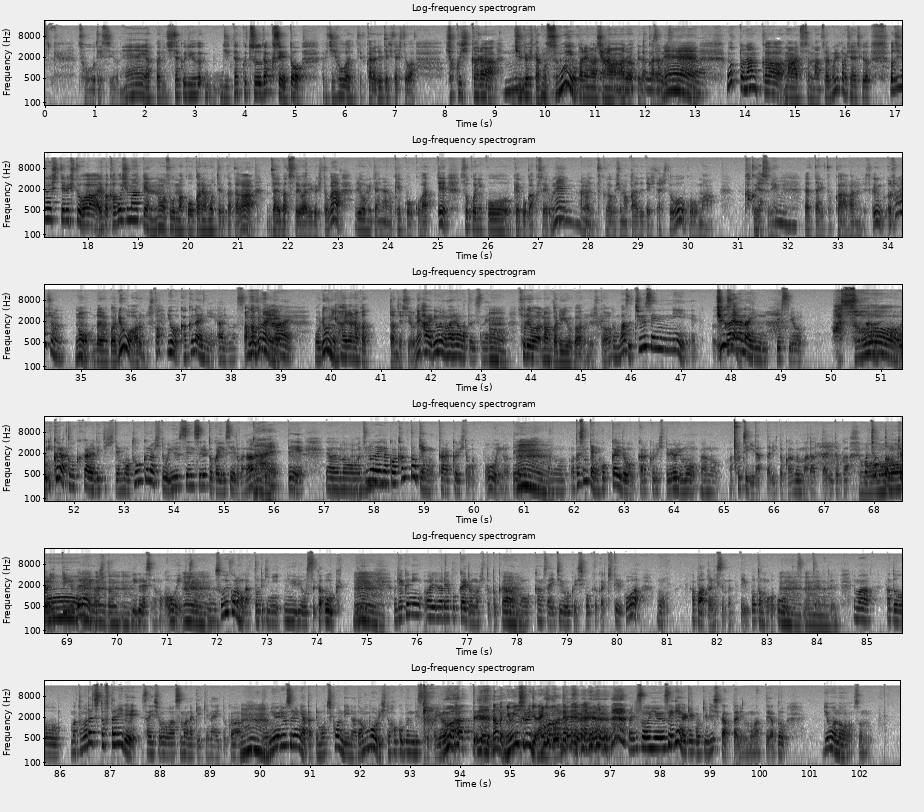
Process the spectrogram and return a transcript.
そうですよね。やっぱり自宅留学自宅通学生とやっぱ地方から出てきた人は食費からうん。授業費からもうすごいお金があるわけだからね。もっとなんかまあちょっとまあそれ無理かもしれないですけど私の知ってる人はやっぱ鹿児島県のすごいまあこうお金を持ってる方が財閥と言われる人が寮みたいなの結構こうあってそこにこう結構学生をね、うん。あの鹿児島から出てきた人をこうまあ格安でうん。やったりとかあるんですけどそのちゃんの大学は寮はあるんですか？寮は学内にあります。あ学内に、はい、もう寮に入らなかったんですよね？はい、寮には入らなかったですね。うん、それは何か理由があるんですか？まず抽選にえ抽選？受からないんですよ。あそはう、い。いくら遠くから出てきても遠くの人を優先するとかいう制度がなくて、であのうちの大学は関東圏から来る人が多いので、うん。あの私みたいに北海道から来る人よりもあの、まあ、栃木だったりとか群馬だったりとか、まあ、ちょっとの距離っていうぐらいの人うんうんうん一人暮らしの方が多いんですよね、うん。でもそういう子の方が圧倒的に入寮数が多くって。うん。逆に我々北海道の人とか、うん。もう関西中国四国とか来てる子はもうアパートに住むっていうことの方が多いですうん。どちらかというと。でまああと、まあ、友達と2人で最初は住まなきゃいけないとか、うん入寮するにあたって持ち込んでいいのは段ボール1箱分ですとかいうのがあって。なんか入院するんじゃないですよね。ね なんかそういう制限が結構厳しかったりもあってあと寮のその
